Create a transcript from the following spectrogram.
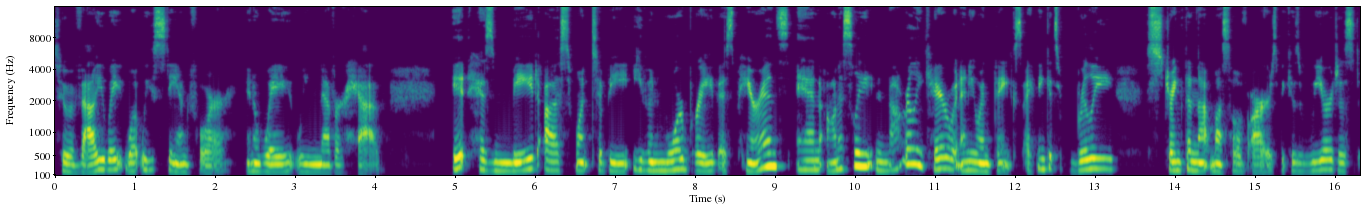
to evaluate what we stand for in a way we never have. It has made us want to be even more brave as parents and honestly not really care what anyone thinks. I think it's really strengthened that muscle of ours because we are just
